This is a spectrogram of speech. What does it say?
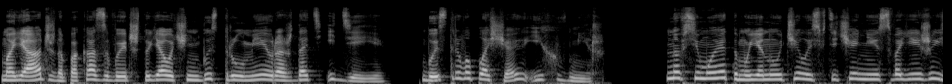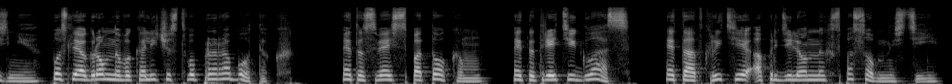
Моя аджна показывает, что я очень быстро умею рождать идеи, быстро воплощаю их в мир. Но всему этому я научилась в течение своей жизни, после огромного количества проработок. Это связь с потоком, это третий глаз, это открытие определенных способностей.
